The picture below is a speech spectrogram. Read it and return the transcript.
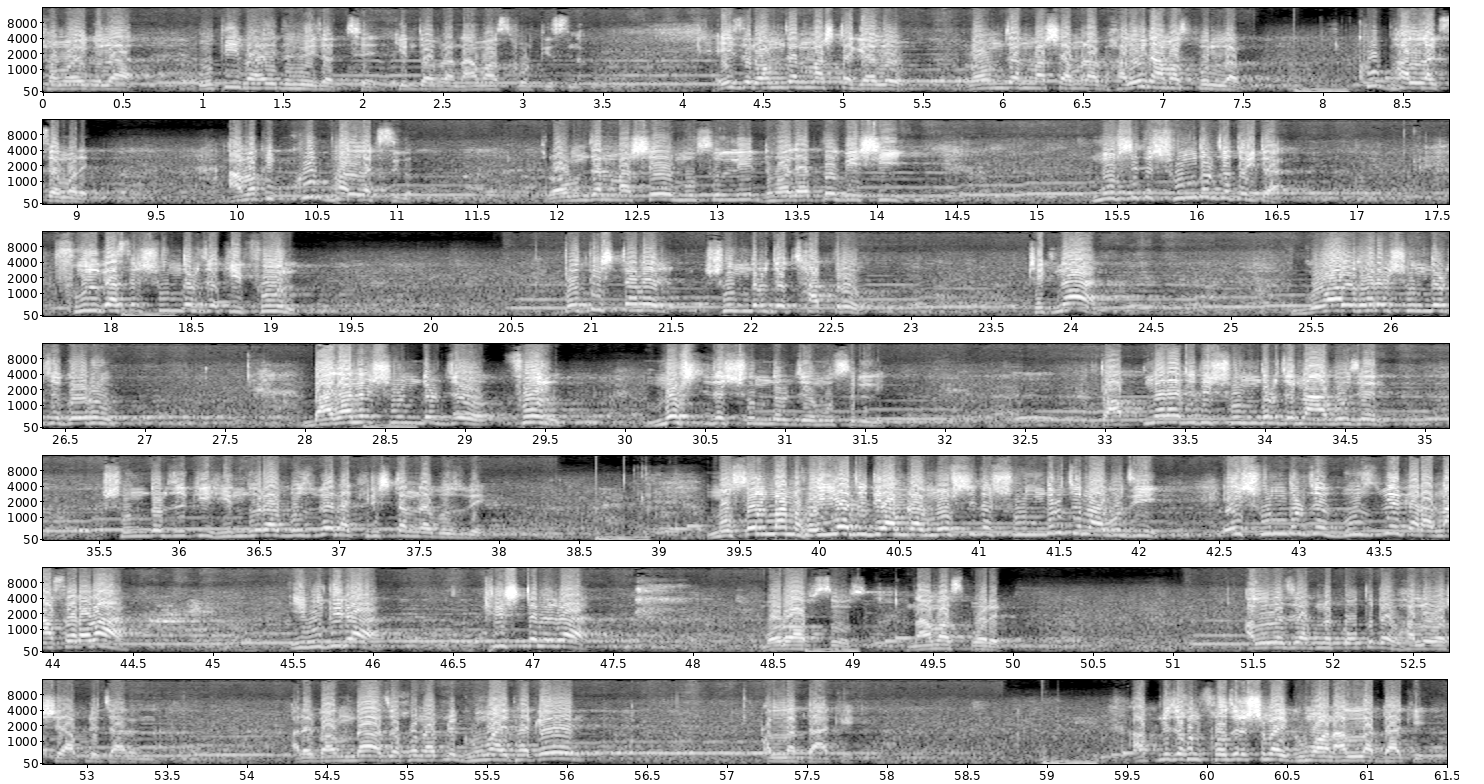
সময়গুলা অতিবাহিত হয়ে যাচ্ছে, কিন্তু আমরা নামাজ পড়তেছি না। এই যে রমজান মাসটা গেল, রমজান মাসে আমরা ভালোই নামাজ পড়লাম। খুব ভালো লাগছে আমারে। আমাকে খুব ভালো লাগছিল। রমজান মাসে মুসল্লির ঢল এত বেশি। মসজিদের সৌন্দর্য তো এটা। ফুল গাছের সৌন্দর্য কি ফুল? প্রতিষ্ঠানের সৌন্দর্য ছাত্র, ঠিক না? গোয়াল ঘরের সৌন্দর্য গরু। বাগানের সৌন্দর্য ফুল, মসজিদের সৌন্দর্য মুসল্লি। তো আপনারা যদি সৌন্দর্য না বুঝেন, সৌন্দর্য কি হিন্দুরা বুঝবে না খ্রিস্টানরা বুঝবে? মুসলমান হইয়া যদি আমরা মসজিদের সৌন্দর্য না বুঝি, এই সৌন্দর্য বুঝবে কারা? নাসারারা? ইহুদিরা? খ্রিস্টানেরা? বড় আফসোস, নামাজ পড়েন। আল্লাহ যে আপনার কতটা ভালোবাসে, আপনি জানেন না। আরে বান্দা, যখন আপনি ঘুমায় থাকেন আল্লাহ ডাকে। আপনি যখন ফজরের সময় ঘুমান আল্লাহ ডাকে।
